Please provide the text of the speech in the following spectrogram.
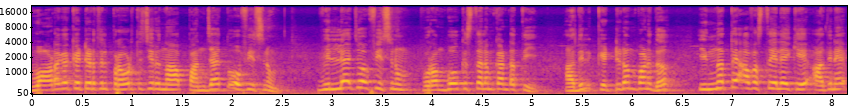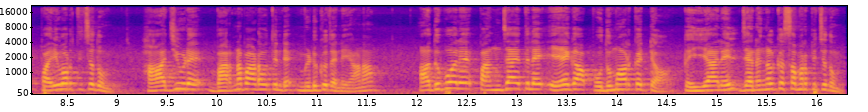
വാടക കെട്ടിടത്തിൽ പ്രവർത്തിച്ചിരുന്ന പഞ്ചായത്ത് ഓഫീസിനും വില്ലേജ് ഓഫീസിനും പുറംപോക്ക് സ്ഥലം കണ്ടെത്തി അതിൽ കെട്ടിടം പണിത് ഇന്നത്തെ അവസ്ഥയിലേക്ക് അതിനെ പരിവർത്തിച്ചതും ഹാജിയുടെ ഭരണപാഠവത്തിന്റെ മിടുക്ക് തന്നെയാണ്. അതുപോലെ പഞ്ചായത്തിലെ ഏക പൊതുമാർക്കറ്റ് തെയ്യാലയിൽ ജനങ്ങൾക്ക് സമർപ്പിച്ചതും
